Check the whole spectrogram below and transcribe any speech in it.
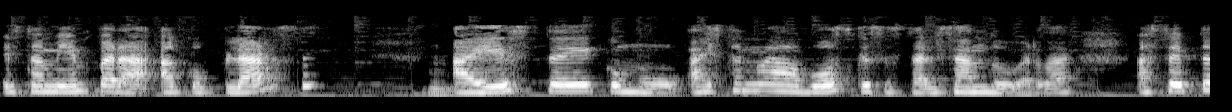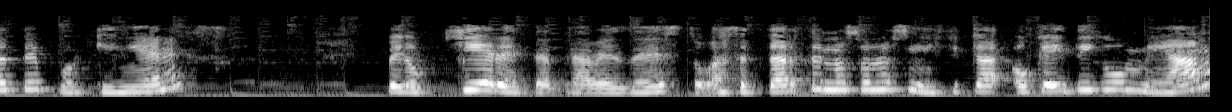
es también para acoplarse a este, como, a esta nueva voz que se está alzando, ¿verdad? Acéptate por quien eres, pero quiérete a través de esto. Aceptarte no solo significa, ok, digo, me amo,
